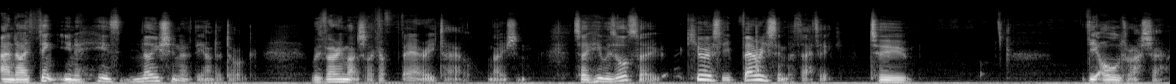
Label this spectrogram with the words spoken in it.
And I think, you know, his notion of the underdog was very much like a fairy tale notion. So he was also, curiously, very sympathetic to the old Russia,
